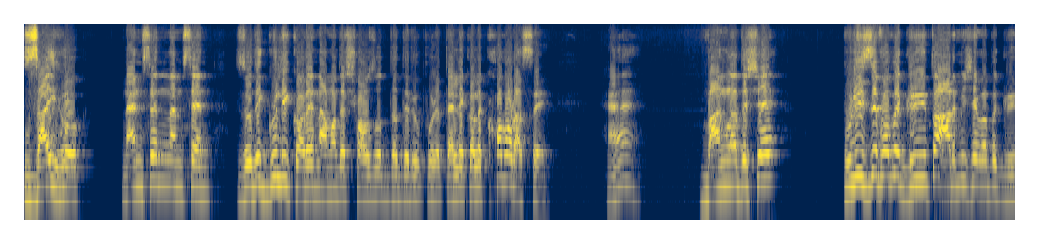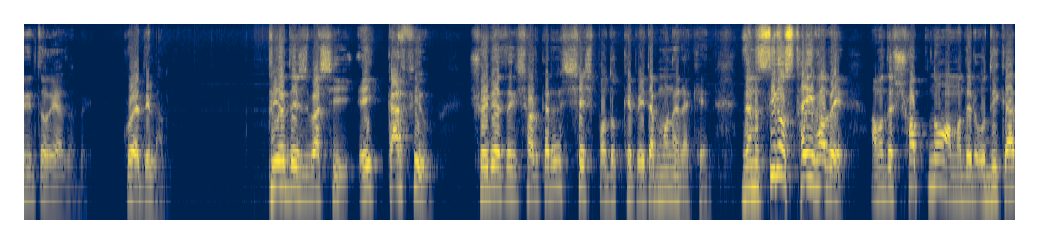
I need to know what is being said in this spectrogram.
যাই হোক, নামছেন নামছেন, যদি গুলি করেন আমাদের সহযোদ্ধাদের উপরে, তাহলে কলে খবর আছে। হ্যাঁ বাংলাদেশে পুলিশ যেভাবে ঘৃণিত, আর্মি সেভাবে ঘৃণিত হয়ে যাবে। কয়ে দিলাম। প্রিয় দেশবাসী, এই কারফিউ স্বৈরাচারী সরকারের শেষ পদক্ষেপ, এটা মনে রাখেন, যেন চিরস্থায়ীভাবে আমাদের স্বপ্ন, আমাদের অধিকার,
